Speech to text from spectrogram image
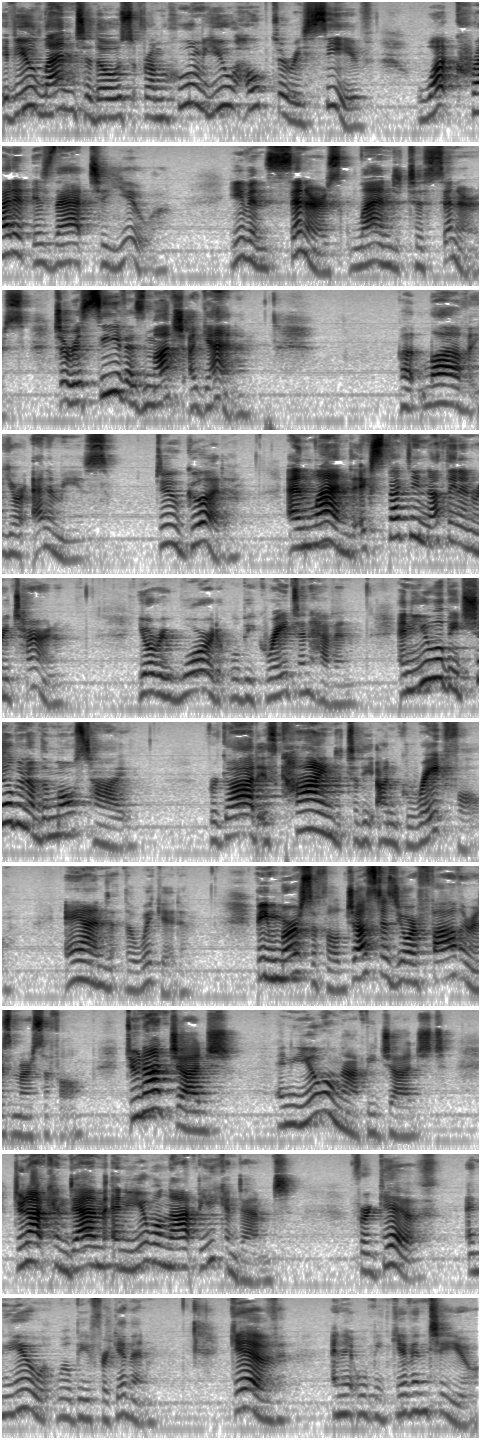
If you lend to those from whom you hope to receive, what credit is that to you? Even sinners lend to sinners to receive as much again. But love your enemies, do good, and lend, expecting nothing in return. Your reward will be great in heaven, and you will be children of the Most High. For God is kind to the ungrateful and the wicked. Be merciful, just as your Father is merciful. Do not judge, and you will not be judged. Do not condemn, and you will not be condemned. Forgive, and you will be forgiven. Give, and it will be given to you.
